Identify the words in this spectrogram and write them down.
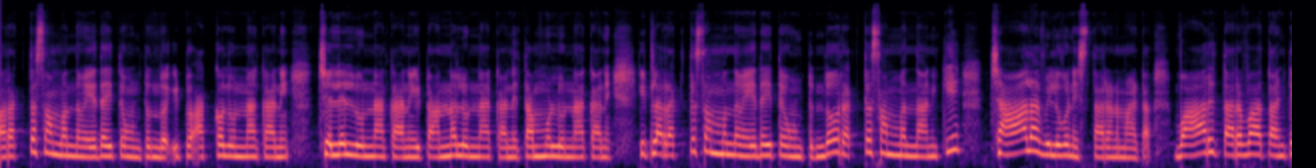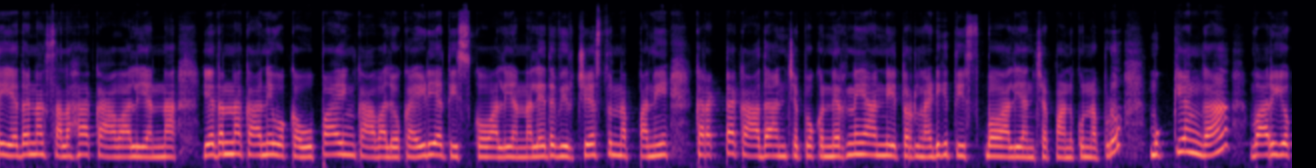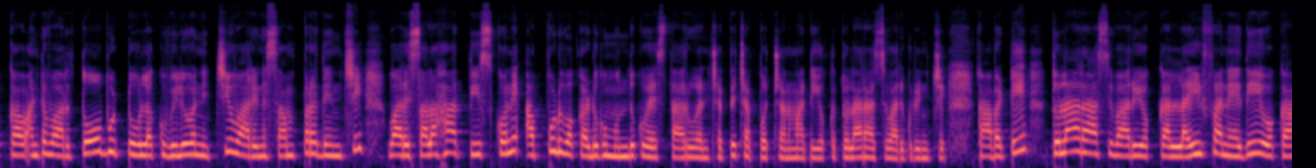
రక్త సంబంధం ఏదైతే ఉంటుందో ఇటు అక్కలు ఉన్నా కానీ చెల్లెళ్ళు ఉన్నా కానీ ఇటు అన్నలు ఉన్నా కానీ తమ్ముళ్ళు ఉన్నా కానీ ఇట్లా రక్త సంబంధం ఏదైతే ఉంటుందో రక్త సంబంధానికి చాలా విలువనిస్తారనమాట. వారి తర్వాత అంటే ఏదైనా సలహా కావాలి అన్నా ఏదన్నా కానీ ఒక ఉపాయం కావాలి ఒక ఐడియా తీసుకోవాలి అన్నా లేదా వీరు చేస్తున్న పని కరెక్టా కాదా అని చెప్పి ఒక నిర్ణయాన్ని ఇతరులను అడిగి తీసుకోవాలి అని చెప్పి అనుకున్నప్పుడు ముఖ్యంగా వారి యొక్క అంటే వారి తోబుట్టువులకు విలువనిచ్చి వారిని సంప్రదించి వారి సలహా తీసుకొని అప్పుడు ఒక అడుగు ముందుకు వేస్తారు అని చెప్పి చెప్పొచ్చు అనమాట ఈ యొక్క తులారాశి వారి వారి గురించి. కాబట్టి తులారాశి వారి యొక్క లైఫ్ అనేది ఒక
